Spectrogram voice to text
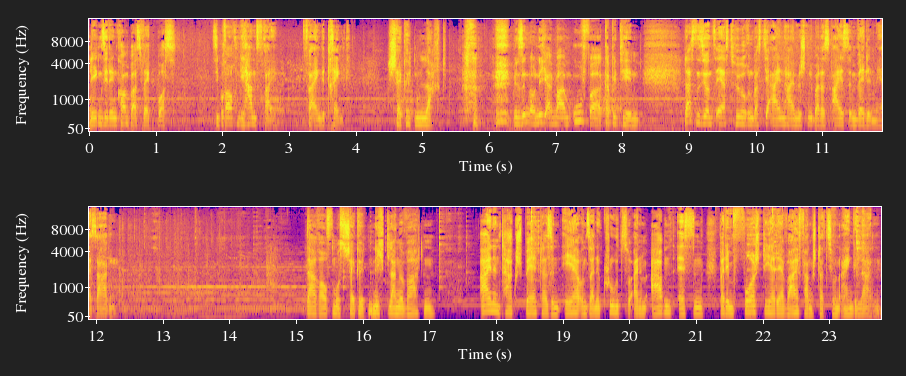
Legen Sie den Kompass weg, Boss. Sie brauchen die Hand frei. Für ein Getränk. Shackleton lacht. Wir sind noch nicht einmal am Ufer, Kapitän. Lassen Sie uns erst hören, was die Einheimischen über das Eis im Weddellmeer sagen. Darauf muss Shackleton nicht lange warten. Einen Tag später sind er und seine Crew zu einem Abendessen bei dem Vorsteher der Walfangstation eingeladen.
